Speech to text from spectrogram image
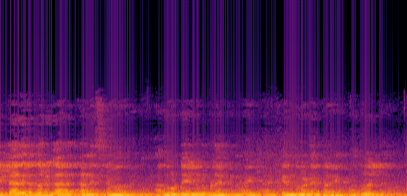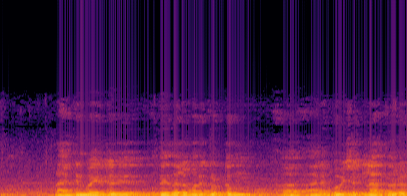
ഇല്ലാതിരുന്ന ഒരു കാലത്താണ് ഈ സിനിമ നടക്കുന്നത്. അതുകൊണ്ട് ഞങ്ങൾ ബ്ലാക്ക് ആൻഡ് വൈറ്റ് ആക്കി എന്ന് വേണമെങ്കിൽ പറയാം. അതുമല്ല ബ്ലാക്ക് ആൻഡ് വൈറ്റ് പുതിയ തലമുറയ്ക്ക് ഒട്ടും ആ, അനുഭവിച്ചിട്ടില്ലാത്തൊരു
